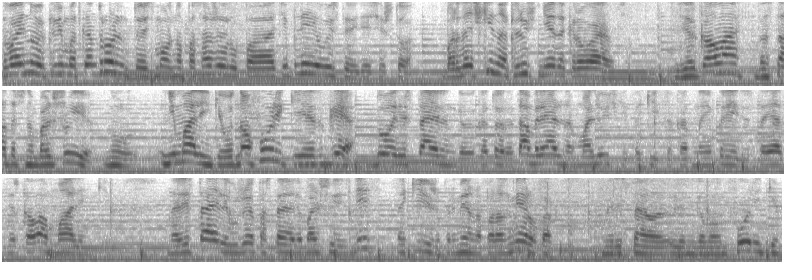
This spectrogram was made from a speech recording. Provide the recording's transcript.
Двойной климат-контроль, то есть можно пассажиру потеплее выставить, если что. Бардачки на ключ не закрываются. Зеркала достаточно большие, ну, не маленькие. Вот на форике SG до рестайлинговой, которые там реально моллюски, такие как на импрезе, стоят зеркала маленькие. На рестайле уже поставили большие. Здесь такие же примерно по размеру, как на рестайлинговом форике.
